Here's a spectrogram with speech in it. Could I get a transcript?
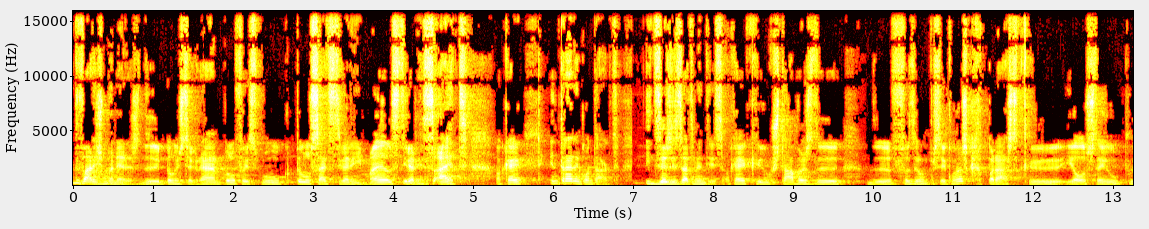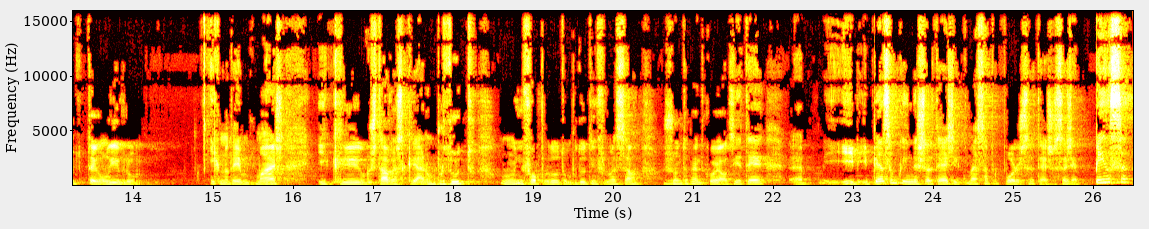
de várias maneiras, de, pelo Instagram, pelo Facebook, pelo site se tiverem e-mail, se tiverem site, ok? Entrar em contacto e dizer exatamente isso, ok? Que gostavas de, de fazer um parceiro com eles, que reparaste que eles têm, o, têm um livro e que não têm muito mais e que gostavas de criar um produto, um infoproduto, um produto de informação juntamente com eles. E até uh, e, e, pensa um bocadinho na estratégia e começa a propor a estratégia. Ou seja, pensa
